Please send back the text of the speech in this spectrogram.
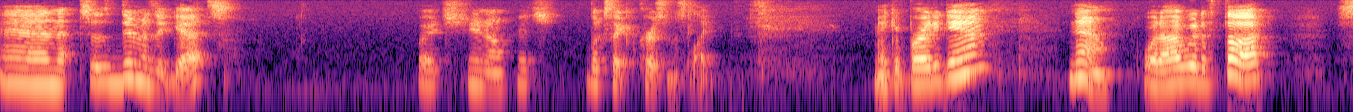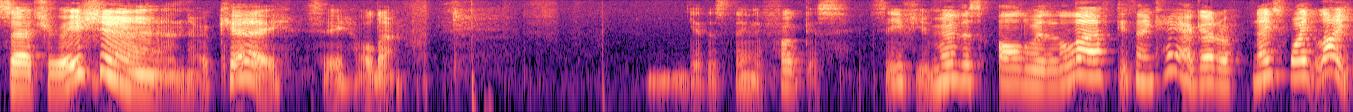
And that's as dim as it gets, which, you know, it looks like a Christmas light. Make it bright again. Now, what I would have thought, saturation. Okay, see, hold on. Get this thing to focus. See, if you move this all the way to the left, you think, hey, I got a nice white light.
